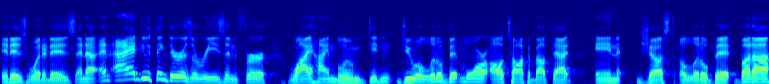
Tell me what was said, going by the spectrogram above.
it is what it is. And uh, and I do think there is a reason for why Chaim Bloom didn't do a little bit more. I'll talk about that in just a little bit. But uh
